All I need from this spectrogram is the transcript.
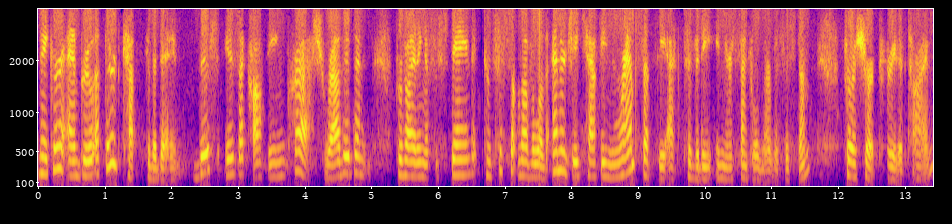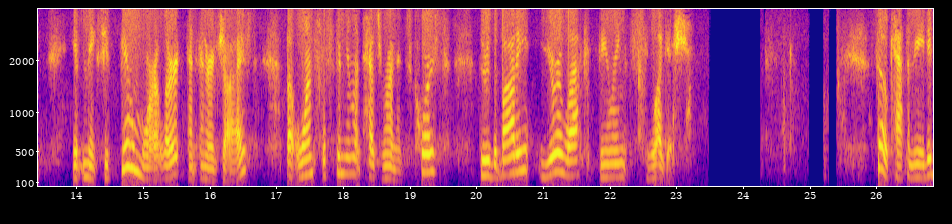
maker and brew a third cup for the day. This is a caffeine crash. Rather than providing a sustained, consistent level of energy, caffeine ramps up the activity in your central nervous system for a short period of time. It makes you feel more alert and energized, but once the stimulant has run its course through the body, you're left feeling sluggish. So, caffeinated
